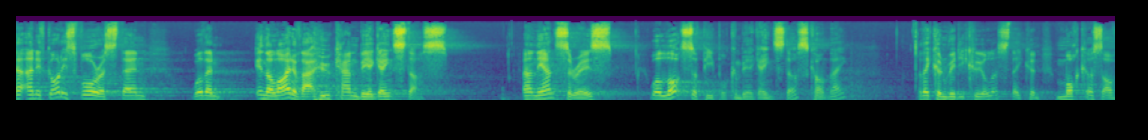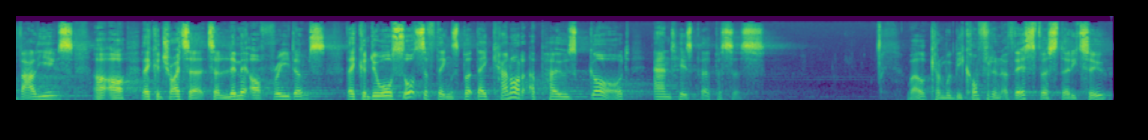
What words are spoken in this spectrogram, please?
And if God is for us, then, well, then, in the light of that, who can be against us? And the answer is, well, lots of people can be against us, can't they? They can ridicule us, they can mock us, our values, uh, our, they can try to, to limit our freedoms, they can do all sorts of things, but they cannot oppose God and his purposes. Well, can we be confident of this? Verse 32.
